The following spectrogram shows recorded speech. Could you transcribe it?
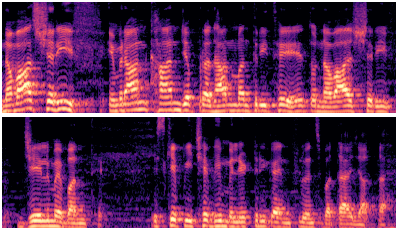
नवाज़ शरीफ, इमरान खान जब प्रधानमंत्री थे तो नवाज़ शरीफ जेल में बंद थे। इसके पीछे भी मिलिट्री का इन्फ्लुएंस बताया जाता है।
